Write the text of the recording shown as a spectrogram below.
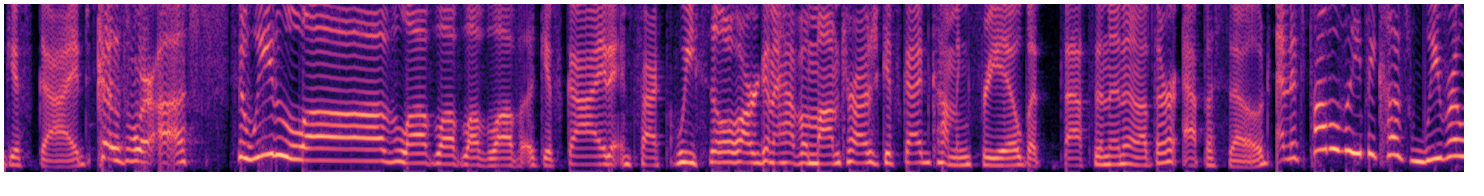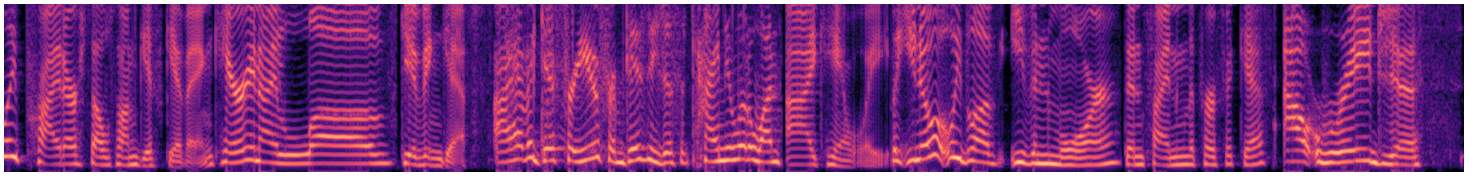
gift guide. Because we're us. So, we love, love, love, love, love a gift guide. In fact, we still are going to have a Momtourage gift guide coming for you, but that's in another episode. And it's probably because we really pride ourselves on gift giving. Carrie and I love giving gifts. I have a gift for you from Disney, just a tiny little one. I can't wait. But you know what we'd love even more than finding the perfect gift? Outrageous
